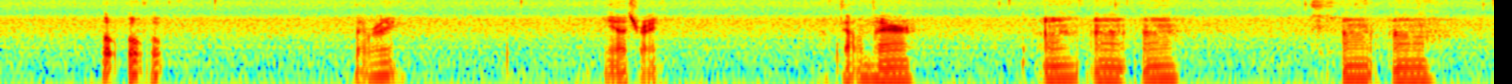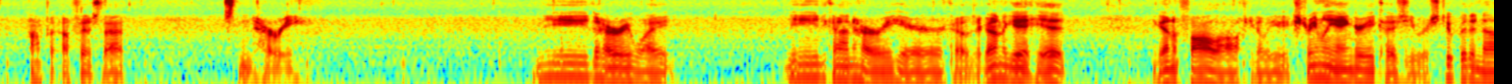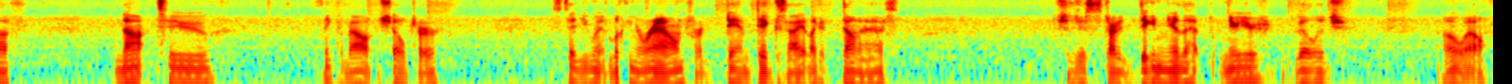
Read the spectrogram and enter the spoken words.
Oh, oh, oh. Is that right? Yeah, that's right. Put that one there. Uh, uh, uh. Uh, uh. I'll, I'll finish that. Just need to hurry. Need to hurry, white. Need to kind of hurry here, because you're going to get hit. You're going to fall off. You're going to be extremely angry because you were stupid enough not to think about shelter. Instead, you went looking around for a damn dig site like a dumbass. Should just started digging near the near your village. Oh well.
